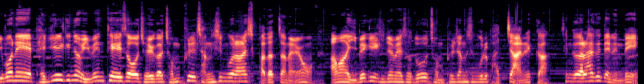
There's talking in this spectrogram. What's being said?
이번에 100일 기념 이벤트에서 저희가 점플 장신구를 하나씩 받았잖아요. 아마 200일 기념에서도 점플 장신구를 받지 않을까 생각을 하게 되는데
